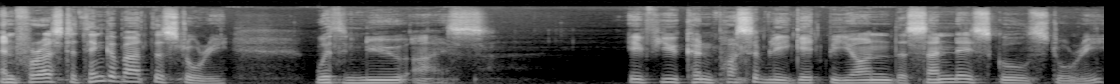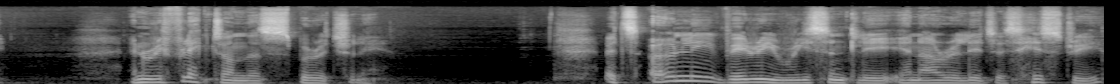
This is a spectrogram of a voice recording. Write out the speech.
and for us to think about the story with new eyes if you can possibly get beyond the Sunday school story and reflect on this spiritually. It's only very recently in our religious history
